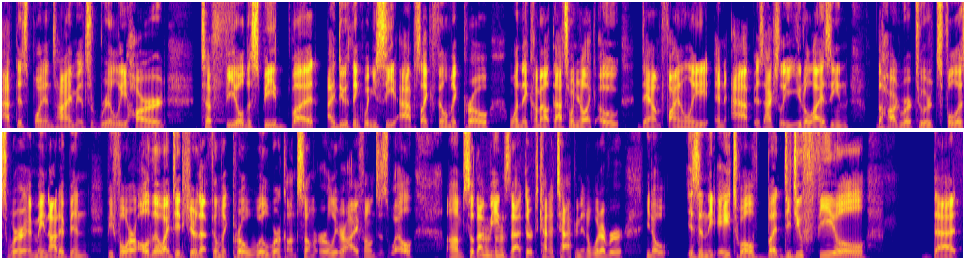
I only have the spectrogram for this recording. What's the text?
at this point in time it's really hard to feel the speed, but I do think when you see apps like Filmic Pro when they come out, that's when you're like, "Oh, damn, finally an app is actually utilizing the hardware to its fullest where it may not have been before." Although I did hear that Filmic Pro will work on some earlier iPhones as well. Um, so that Mhm. means that they're kind of tapping into whatever, you know, is in the A12. But did you feel that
